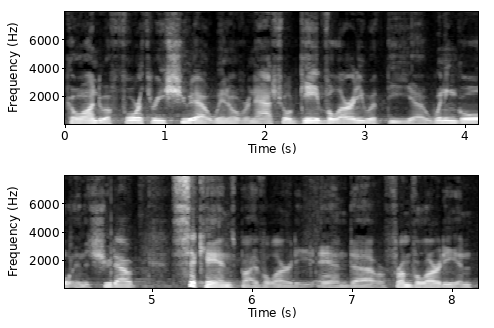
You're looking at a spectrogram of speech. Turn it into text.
go on to a 4 3 shootout win over Nashville. Gabe Vilardi with the uh, winning goal in the shootout. Sick hands by Vilardi, and, uh, or from Vilardi. And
